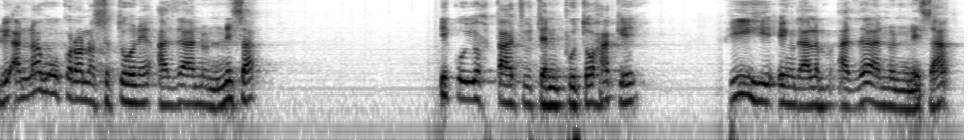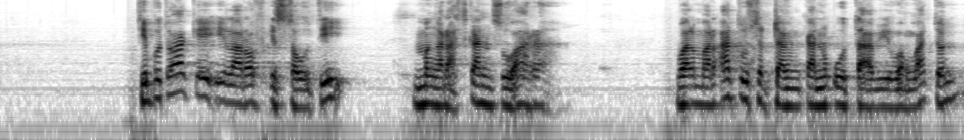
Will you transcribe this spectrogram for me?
Li'annahu korona setune azanun nisa iku yuhtaju dan butuhake fihi ing dalam azanun nisa dibutuhake ila raf'is sauti mengeraskan suara wal mar'atu sedangkan utawi wong wadon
